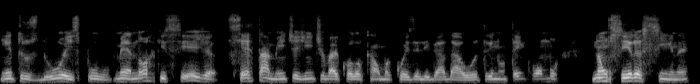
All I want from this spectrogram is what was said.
entre os dois, por menor que seja, certamente a gente vai colocar uma coisa ligada à outra e não tem como não ser assim, né?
